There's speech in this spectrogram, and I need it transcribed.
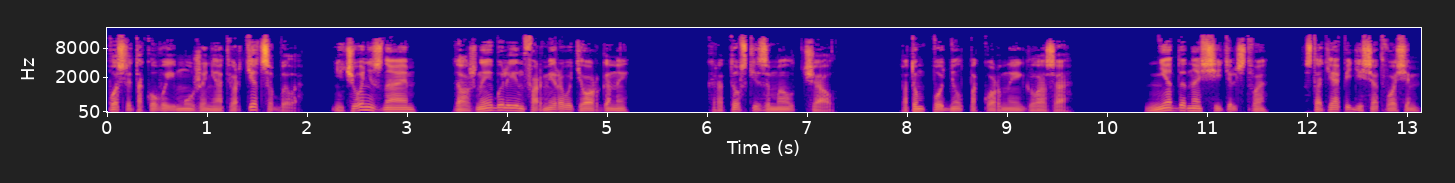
После такого ему уже не отвертеться было. Ничего не знаем. Должны были информировать органы. Кротовский замолчал. Потом поднял покорные глаза. Недоносительство. Статья 58.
